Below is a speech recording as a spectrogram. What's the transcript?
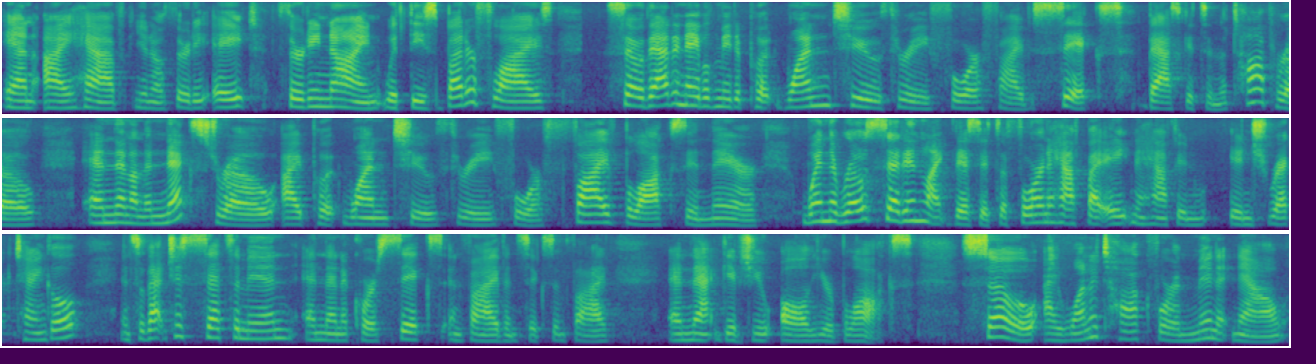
and I have, you know, 38, 39 with these butterflies. So that enabled me to put one, two, three, four, five, six baskets in the top row, and then on the next row, I put one, two, three, four, five blocks in there. When the rows set in like this, it's a four and a half by eight and a half in, inch rectangle. And so that just sets them in. And then of course, six and five and six and five. And that gives you all your blocks. So I wanna talk for a minute now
